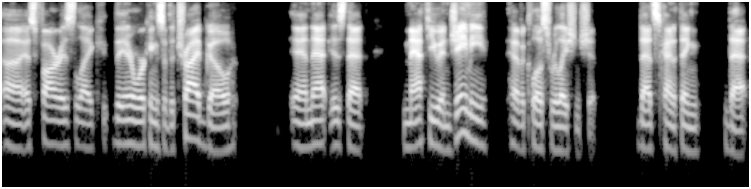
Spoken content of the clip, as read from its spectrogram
uh, as far as like the inner workings of the tribe go, and that is that Matthew and Jaime have a close relationship. That's the kind of thing that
